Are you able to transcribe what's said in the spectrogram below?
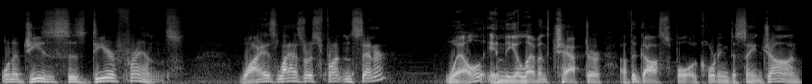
one of Jesus' dear friends. Why is Lazarus front and center? Well, in the 11th chapter of the Gospel according to St. John,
